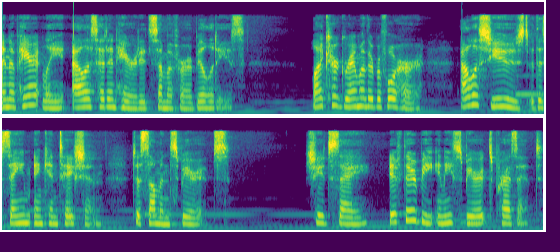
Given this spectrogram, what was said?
and apparently Alice had inherited some of her abilities. Like her grandmother before her, Alice used the same incantation to summon spirits. She'd say, If there be any spirits present,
